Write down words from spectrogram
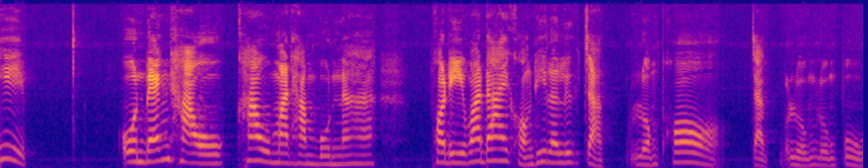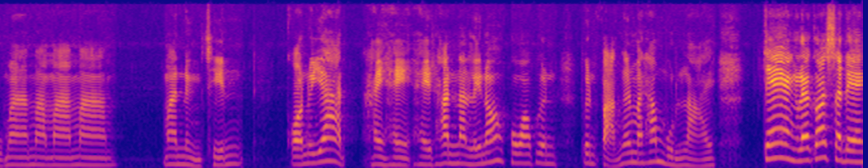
ที่โอนแบงค์เทาเข้ามาทำบุญนะคะ พอดีว่าได้ของที่ระลึกจากหลวงพ่อ จากหลวงหลวงปู่มามามามามาหนึ่งชิ้น ขออนุญาตให้ให้ให้ท่านนั่นเลยเนาะเพราะว่าเพิ่นเพิ่นฝากเงินมาทำบุญหลาย แจ้งแล้วก็แสดง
